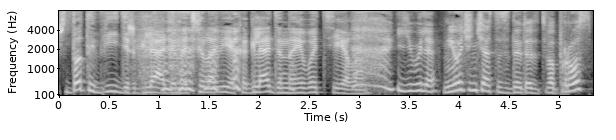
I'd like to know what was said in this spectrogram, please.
Что ты видишь, глядя на человека, глядя на его тело? Юля, мне очень часто задают этот вопрос.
